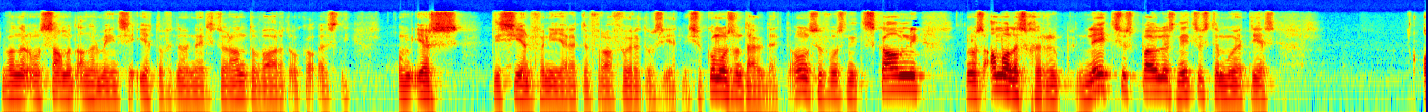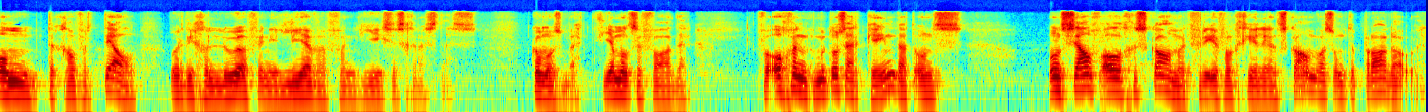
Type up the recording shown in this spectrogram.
wanneer ons saam met ander mense eet of dit nou in 'n restaurant of waar dit ook al is nie om eers die seën van die Here te vra voordat ons eet nie. So kom ons onthou dit. Ons hoef ons nie te skaam nie. En ons almal is geroep, net soos Paulus, net soos Timoteus om te gaan vertel oor die geloof en die lewe van Jesus Christus. Kom ons bid. Hemelse Vader, Vanoggend moet ons erken dat ons onsself al geskaam het vir die evangelie en skaam was om te praat daaroor.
